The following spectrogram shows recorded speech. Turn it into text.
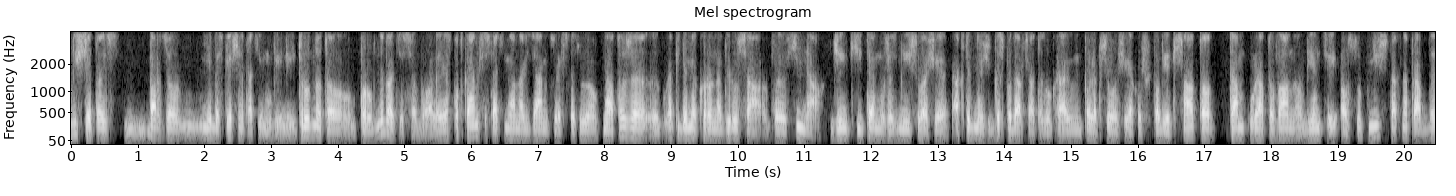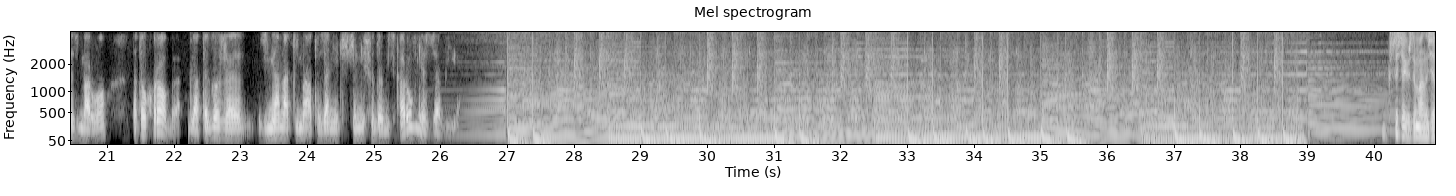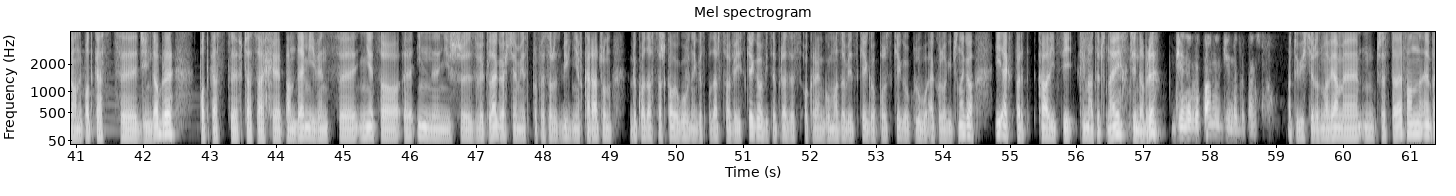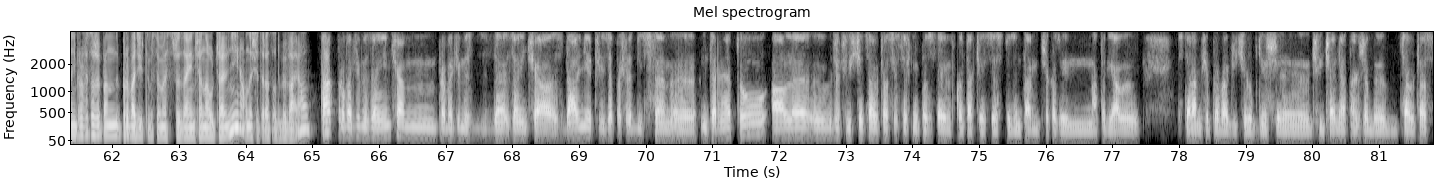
Rzeczywiście to jest bardzo niebezpieczne takie mówienie i trudno to porównywać ze sobą, ale ja spotkałem się z takimi analizami, które wskazują na to, że epidemia koronawirusa w Chinach dzięki temu, że zmniejszyła się aktywność gospodarcza tego kraju i polepszyło się jakość powietrza, to tam uratowano więcej osób niż tak naprawdę zmarło na tą chorobę, dlatego że zmiana klimatu, zanieczyszczenie środowiska również zabija. Krzysiek Grzyman, Zielony Podcast. Dzień dobry. Podcast w czasach pandemii, więc nieco inny niż zwykle. Gościem jest profesor Zbigniew Karaczun, wykładowca Szkoły Głównej Gospodarstwa Wiejskiego, wiceprezes Okręgu Mazowieckiego Polskiego Klubu Ekologicznego i ekspert Koalicji Klimatycznej. Dzień dobry. Dzień dobry panu, dzień dobry państwu. Oczywiście rozmawiamy mm, przez telefon. Panie profesorze, pan prowadzi w tym semestrze zajęcia na uczelni? One się teraz odbywają? Tak, prowadzimy zajęcia. Prowadzimy zajęcia zdalnie, czyli za pośrednictwem e, internetu, ale e, rzeczywiście cały czas jesteśmy, pozostajemy w kontakcie ze studentami, przekazujemy materiały. Staramy się prowadzić również e, ćwiczenia, tak żeby cały czas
